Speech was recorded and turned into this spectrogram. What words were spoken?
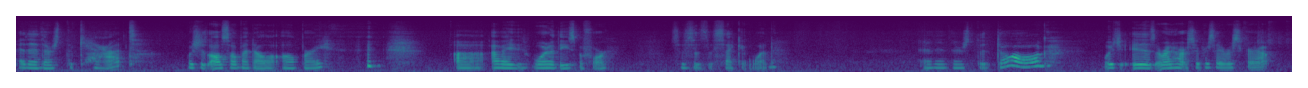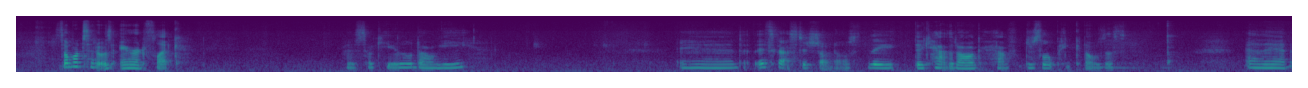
And then there's the cat, which is also Mandala Ombre. uh, I made one of these before. So this is the second one. And then there's the dog, which is a Red Heart Super Saver scrap. Someone said it was Aran Fleck. It's so cute, little doggy. And it's got stitched on nose. The, the cat and the dog have just little pink noses. And then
